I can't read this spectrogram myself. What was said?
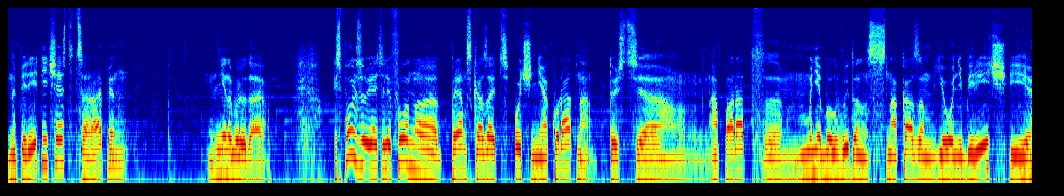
На передней части царапин не наблюдаю. Использую я телефон, э, прям сказать, очень неаккуратно. То есть э, аппарат э, мне был выдан с наказом его не беречь и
